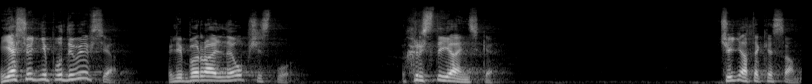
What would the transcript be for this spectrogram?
Я сьогодні подивився ліберальне общество християнське. Вчення таке саме.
